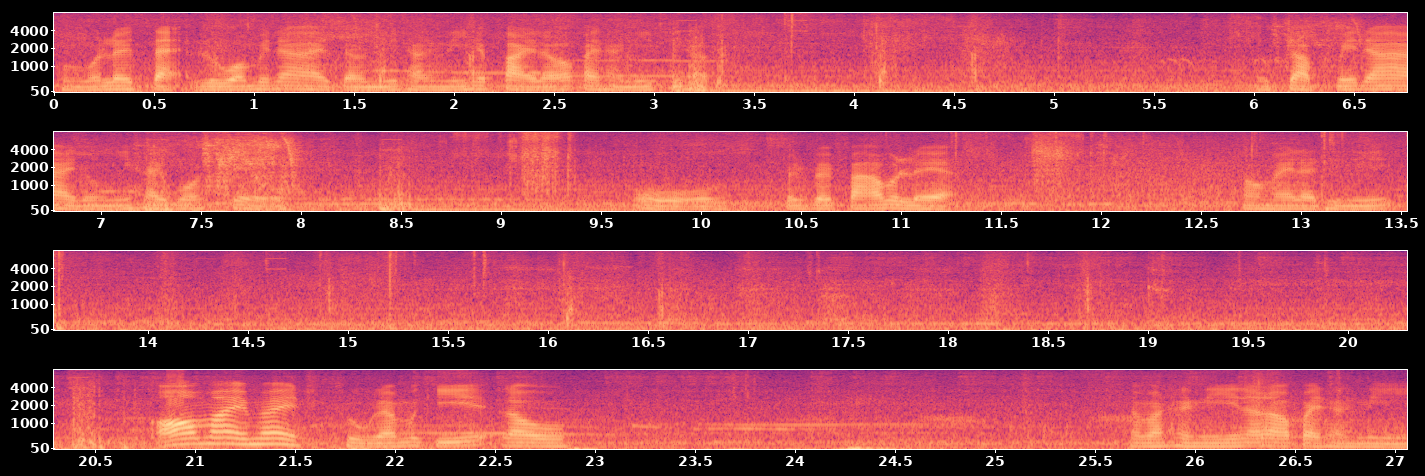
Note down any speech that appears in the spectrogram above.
ผมก็เลยแตะรั้วไม่ได้ แต่มันมีทางนี้ให้ไปแล้วก็ไปทางนี้สิครับผมจับไม่ได้ตรงนี้ไฮวอสเซลโอ้เป็นไฟฟ้าหมดเลยอะ เอาไงล่ะทีนี้ อ๋อไม่ไม่ถูกแล้วเมื่อกี้เราเรามาทางนี้แล้วเราไปทางนี้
